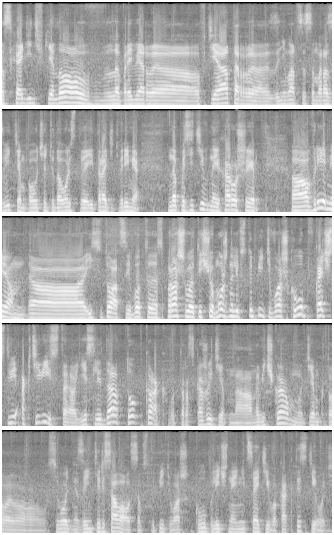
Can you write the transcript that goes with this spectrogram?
э, сходить в кино, например, э, в театр, э, заниматься саморазвитием, получать удовольствие и тратить время на позитивные, хорошие время и ситуации. Вот спрашивают еще, можно ли вступить в ваш клуб в качестве активиста? Если да, то как? Вот расскажите новичкам, тем, кто сегодня заинтересовался вступить в ваш клуб «Личная инициатива». Как это сделать?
